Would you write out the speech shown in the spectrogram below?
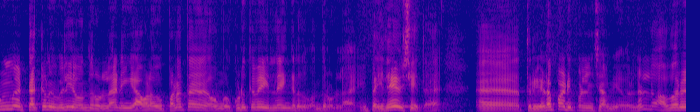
உண்மை டக்குன்னு வெளியே வந்துரும்ல. நீங்கள் அவ்வளவு பணத்தை அவங்க கொடுக்கவே இல்லைங்கிறது வந்துரும்ல. இப்போ இதே விஷயத்த திரு எடப்பாடி பழனிசாமி அவர்கள் அவர்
